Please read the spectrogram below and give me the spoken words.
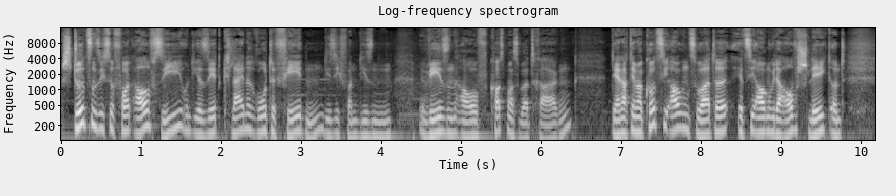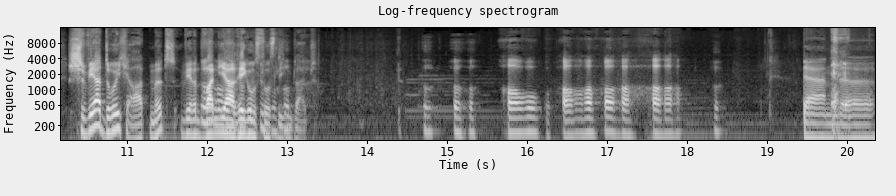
stürzen sich sofort auf sie und ihr seht kleine rote Fäden, die sich von diesen Wesen auf Kosmos übertragen. Der, nachdem er kurz die Augen zu hatte, jetzt die Augen wieder aufschlägt und schwer durchatmet, während Vanya regungslos liegen bleibt. Dann, äh,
